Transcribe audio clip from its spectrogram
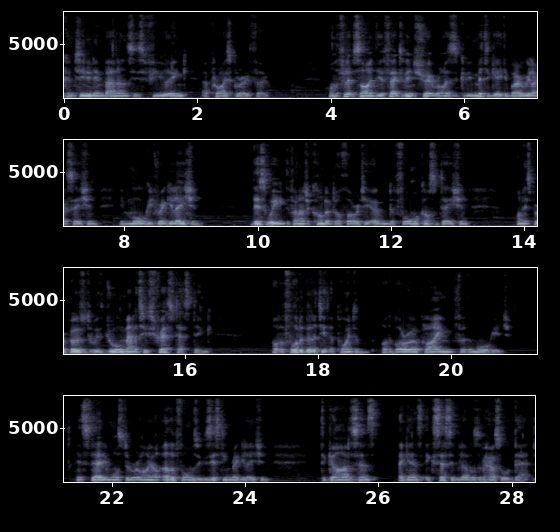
continued imbalance is fueling a price growth, though. On the flip side, the effect of interest rate rises could be mitigated by a relaxation in mortgage regulation. This week, the Financial Conduct Authority opened a formal consultation on its proposal to withdraw mandatory stress testing of affordability at the point of, of the borrower applying for the mortgage. Instead, it wants to rely on other forms of existing regulation to guard a sense against excessive levels of household debt,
